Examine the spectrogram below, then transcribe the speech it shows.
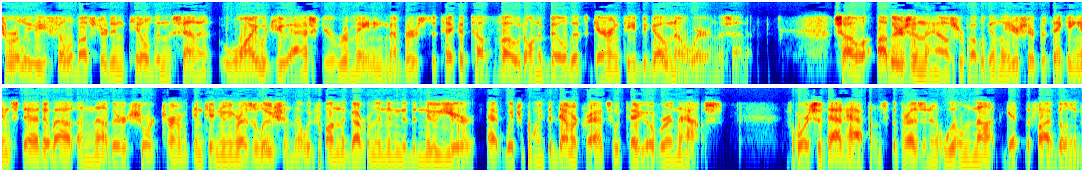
surely be filibustered and killed in the Senate, why would you ask your remaining members to take a tough vote on a bill that's guaranteed to go nowhere in the Senate? So, others in the House Republican leadership are thinking instead about another short term continuing resolution that would fund the government into the new year, at which point the Democrats would take over in the House. Of course, if that happens, the president will not get the $5 billion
